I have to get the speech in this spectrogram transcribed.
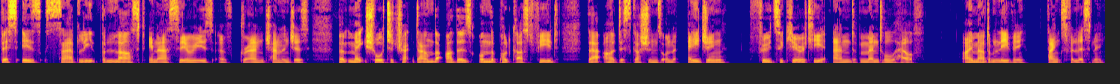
This is sadly the last in our series of grand challenges, but make sure to track down the others on the podcast feed. There are discussions on aging, food security, and mental health. I'm Adam Levy. Thanks for listening.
